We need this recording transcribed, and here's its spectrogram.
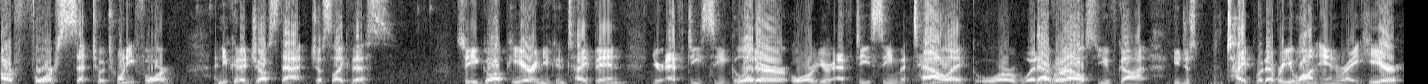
our force set to a 24, and you can adjust that just like this. So you go up here and you can type in your FDC glitter or your FDC metallic or whatever else you've got. You just type whatever you want in right here.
